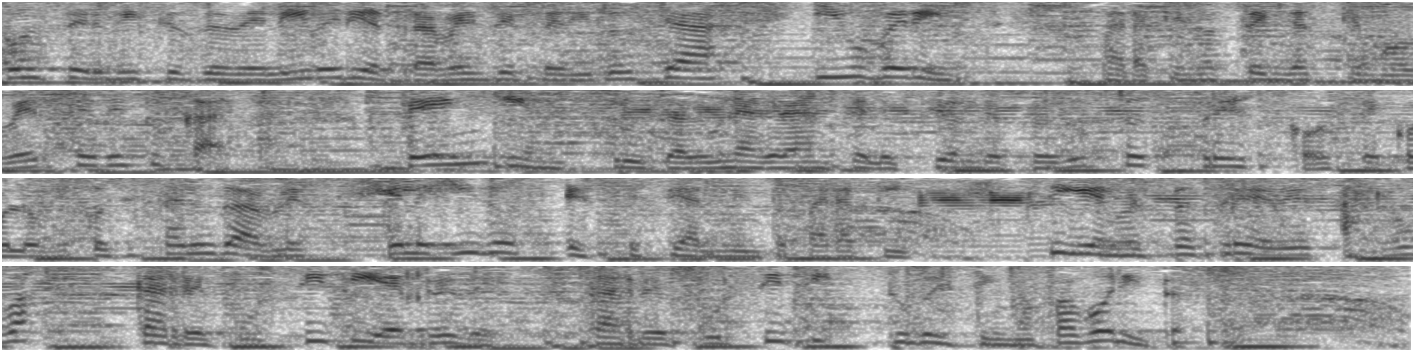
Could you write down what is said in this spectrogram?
con servicios de delivery a través de pedidos ya y Uber Eats, para que no tengas que moverte de tu casa. Ven y disfruta de una gran selección de productos frescos, ecológicos y saludables, elegidos especialmente para ti. Sigue nuestras redes, arroba Carrefour City RD. Carrefour City, tu vecino favorito.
